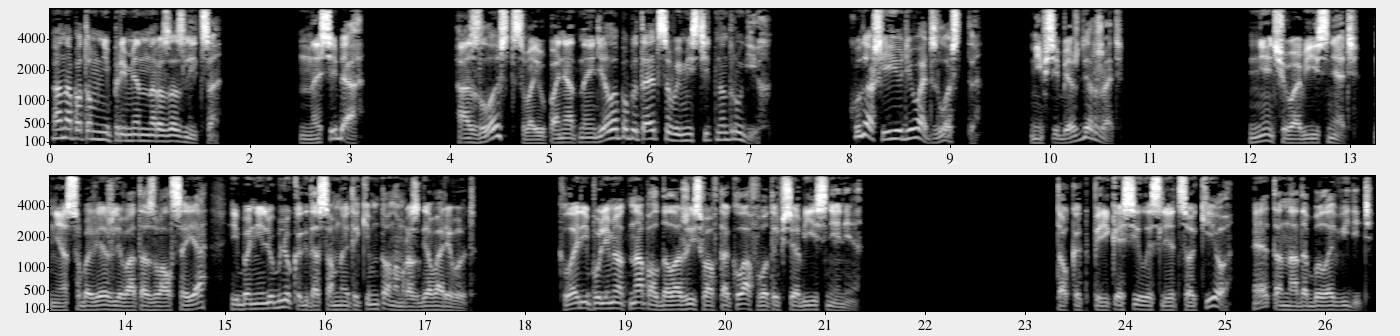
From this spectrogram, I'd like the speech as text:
она потом непременно разозлится. На себя. А злость свою, понятное дело, попытается выместить на других. Куда ж ее девать, злость-то? Не в себе ж держать. Нечего объяснять, не особо вежливо отозвался я, ибо не люблю, когда со мной таким тоном разговаривают. Клади пулемет на пол, доложись в автоклав, вот и все объяснение. То, как перекосилось лицо Кио, это надо было видеть.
